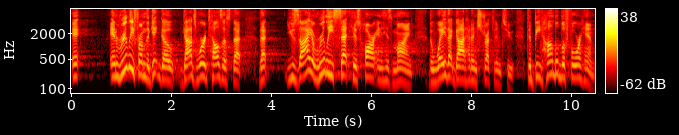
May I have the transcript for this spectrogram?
And, and really, from the get go, God's word tells us that, that Uzziah really set his heart and his mind the way that God had instructed him to, to be humble before him,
